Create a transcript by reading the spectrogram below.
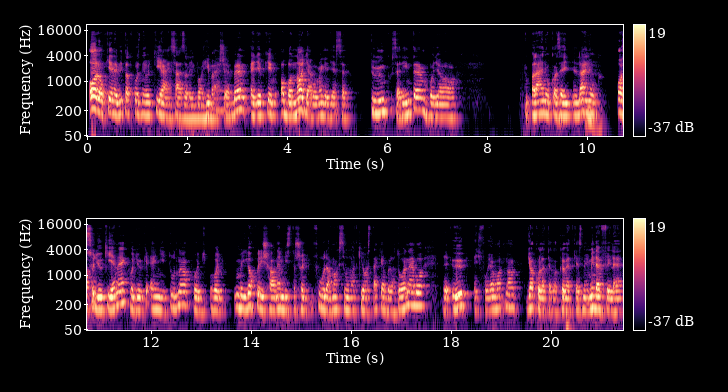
arról kéne vitatkozni, hogy ki hány százalékban hibás ebben. Egyébként abban nagyjából megegyezhetünk szerintem, hogy a, a lányok az egy, lányok az, hogy ők ilyenek, hogy ők ennyit tudnak, hogy, hogy még akkor is, ha nem biztos, hogy fúra a maximumot kihozták ebből a tornából, de ők egy folyamatnak gyakorlatilag a következmény, mindenféle yeah.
